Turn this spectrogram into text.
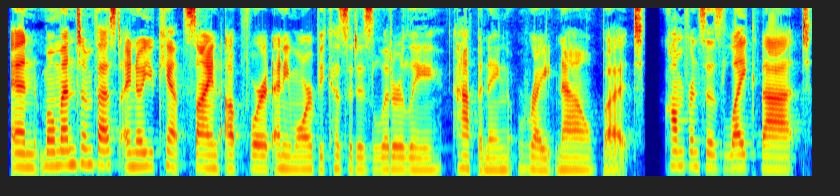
And Momentum Fest, I know you can't sign up for it anymore because it is literally happening right now, but conferences like that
